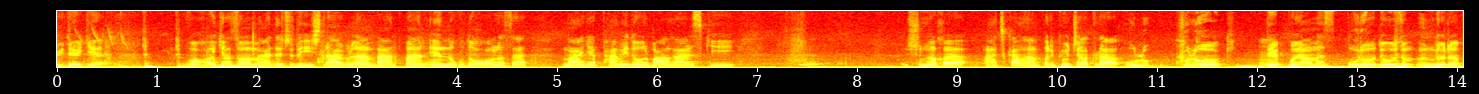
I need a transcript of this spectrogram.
uydagi va hokazo mayda chuyda ishlar bilan bandman endi xudo xohlasa maga pomidor bolgarskiy shunaqa achkalampir ko'chatlar ulu- kulok deb qo'yamiz. Urug'ni o'zim undirib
